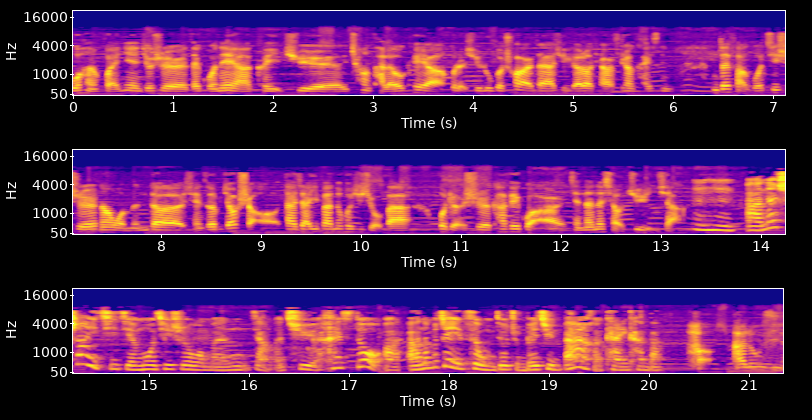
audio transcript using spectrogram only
我很怀念，就是在国内啊，可以去唱卡拉 OK 啊，或者去撸个串儿，大家去聊聊天，非常开心。那么在法国，其实呢，我们的选择比较少，大家一般都会去酒吧或者是咖啡馆，简单的小聚一下。嗯嗯啊，那上一期节目其实我们讲了去 h e s t o 啊啊，那么这一次我们就准备去 bar 看一看吧。好，Allons-y。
